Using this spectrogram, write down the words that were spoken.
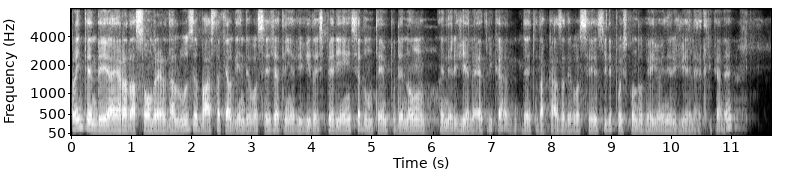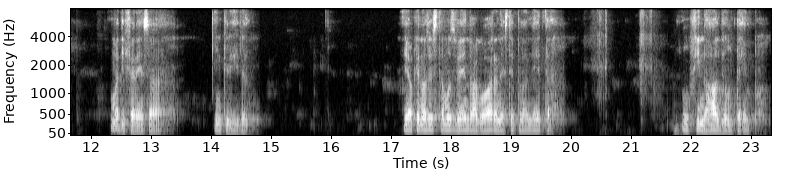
para entender a era da sombra e a era da luz, basta que alguém de vocês já tenha vivido a experiência de um tempo de não energia elétrica dentro da casa de vocês e depois quando veio a energia elétrica, né? Uma diferença incrível. E é o que nós estamos vendo agora neste planeta. Um final de um tempo.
